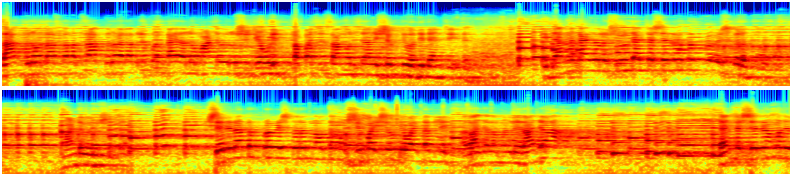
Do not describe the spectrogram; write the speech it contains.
चाक फिरवत असताना चाक फिरवायला लागले पण काय झालं? मांडवी ऋषीची एवढी तपाची सामर्थ्य आणि शक्ती होती त्यांची. त्यांना काय झालं? शिव त्यांच्या शरीरातच प्रवेश करत नव्हता. मांडवी ऋषी शरीरातच प्रवेश करत नव्हता मग शिपाई शेवटी लागले राजाला म्हणले राजा त्यांच्या शरीरामध्ये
